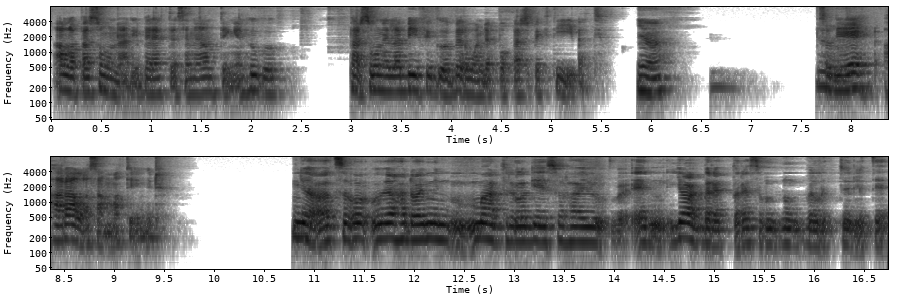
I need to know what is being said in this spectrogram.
alla personer i berättelsen är antingen huvudperson eller bifigur beroende på perspektivet. Ja. Så det är, har alla samma tyngd. Ja, alltså, och jag har då i min Mar-trilogi så har ju en jag-berättare som nog väldigt tydligt är,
